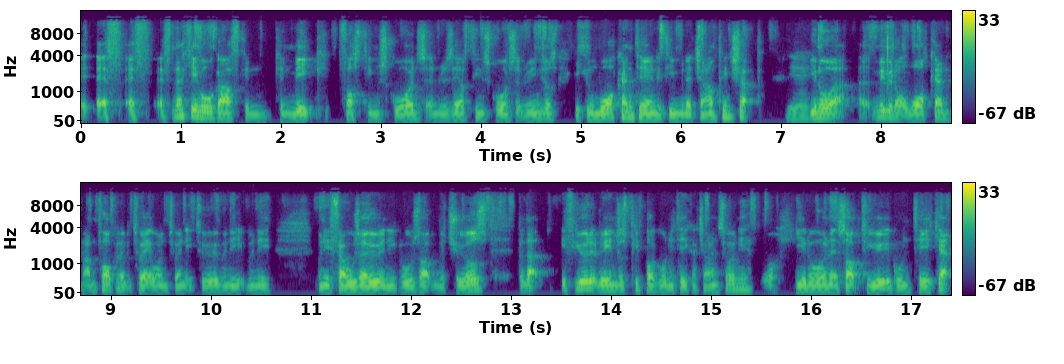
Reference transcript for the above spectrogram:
if if if Nicky Hogarth can can make first team squads and reserve team squads at Rangers, he can walk into any team in the Championship. Yeah. You know, uh, maybe not walk in. I'm talking about 21, 22 when he when he when he fills out and he grows up, matures. But that if you're at Rangers, people are going to take a chance on you. You know, and it's up to you to go and take it.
